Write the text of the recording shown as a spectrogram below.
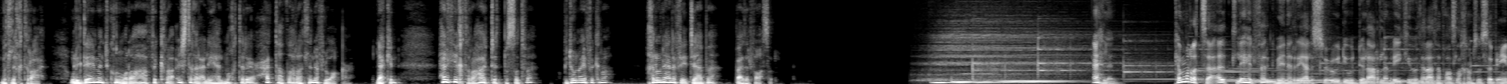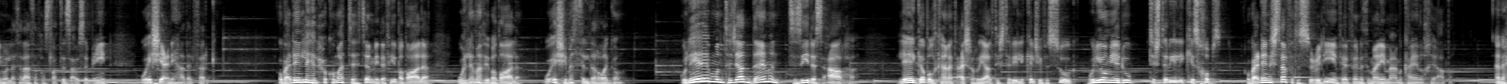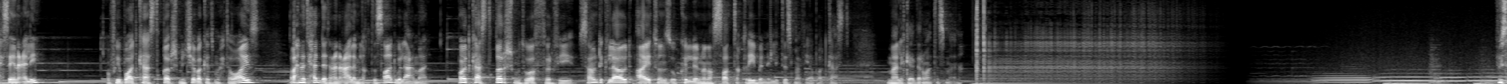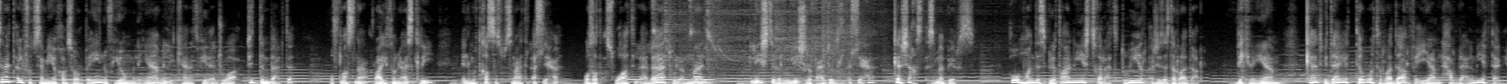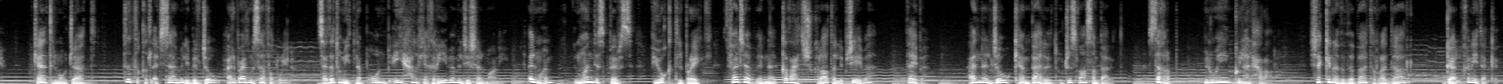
مثل الاختراعات واللي دائما تكون وراها فكرة اشتغل عليها المخترع حتى ظهرت لنا في الواقع لكن هل في اختراعات جت بالصدفة بدون أي فكرة؟ خلونا نعرف الإجابة بعد الفاصل أهلا كم مرة تساءلت ليه الفرق بين الريال السعودي والدولار الأمريكي هو 3.75 ولا 3.79 وإيش يعني هذا الفرق؟ وبعدين ليه الحكومات تهتم إذا في بطالة ولا ما في بطالة وإيش يمثل ذا الرقم؟ وليه منتجات دائما تزيد أسعارها؟ ليه قبل كانت 10 ريال تشتري لي كل شيء في السوق واليوم يا دوب تشتري لي كيس خبز؟ وبعدين إيش سالفة السعوديين في 2008 مع مكاين الخياطة؟ أنا حسين علي وفي بودكاست قرش من شبكة محتوايز راح نتحدث عن عالم الاقتصاد والأعمال بودكاست قرش متوفر في SoundCloud iTunes وكل المنصات تقريبا اللي تسمع فيها بودكاست مالك عذر ما تسمعنا في سنة 1945 وفي يوم من الأيام اللي كانت فيه الأجواء جدا باردة وفي مصنع Raytheon العسكري المتخصص بصناعة الأسلحة وسط أصوات الآلات والعمال اللي يشتغل واللي يشرف على جودة الأسلحة كان شخص اسمه بيرس. هو مهندس بريطاني يشتغل على تطوير أجهزة الرادار. ذيك الأيام كانت بداية ثورة الرادار في أيام الحرب العالمية الثانية. كانت الموجات تلتقط الأجسام اللي بالجو على بعد مسافة طويلة. ساعدتهم يتنبؤون بأي حركة غريبة من الجيش الألماني. المهم المهندس بيرس في وقت ال break تفاجأ بأن قطعة الشوكولاتة اللي بجيبه ذايبة. عن الجو كان بارد وجسمه أصلا بارد. استغرب من وين كل هالحرارة؟ شك إن ذبذبات الرادار. وقال خليني أتأكد.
